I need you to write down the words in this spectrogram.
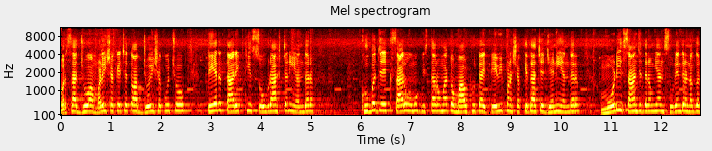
વરસાદ જોવા મળી શકે છે. તો આપ જોઈ શકો છો, તેર તારીખથી સૌરાષ્ટ્રની અંદર ખૂબ જ એક સારું અમુક વિસ્તારોમાં તો માવઠું થાય તેવી પણ શક્યતા છે. જેની અંદર મોડી સાંજ દરમિયાન સુરેન્દ્રનગર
